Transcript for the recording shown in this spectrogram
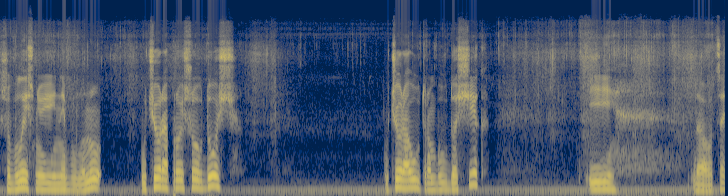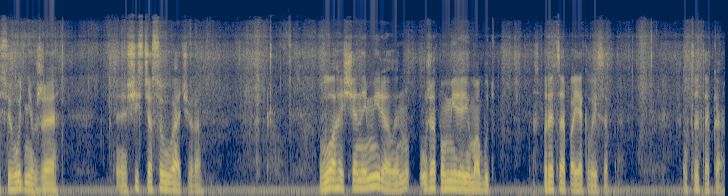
щоб лишньої не було. Ну, Учора пройшов дощ. Вчора утром був дощик. І да, оце сьогодні вже 6 часов вечора. Влаги ще не міряли, ну вже поміряю, мабуть, з прицепа як висипе. Оце таке.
